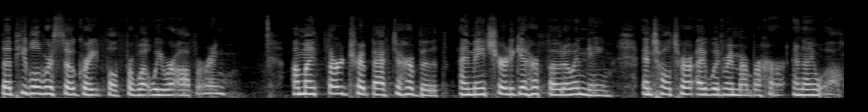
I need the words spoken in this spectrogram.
but people were so grateful for what we were offering. On my third trip back to her booth, I made sure to get her photo and name and told her I would remember her, and I will.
